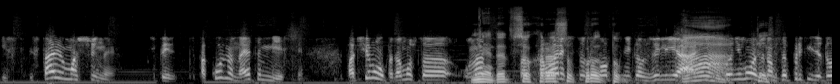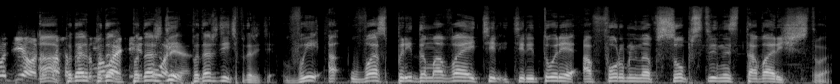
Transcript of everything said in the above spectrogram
И, и ставим машины теперь спокойно на этом месте. Почему? Потому что у нас Нет, это товарищество хорошо, про- собственников жилья. А, Никто не может то нам запретить этого делать. Это А, подо- придомовая подо- подожди, подождите, подождите. Вы, а, у вас придомовая те- территория оформлена в собственность товарищества.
